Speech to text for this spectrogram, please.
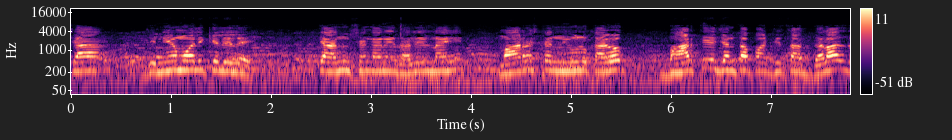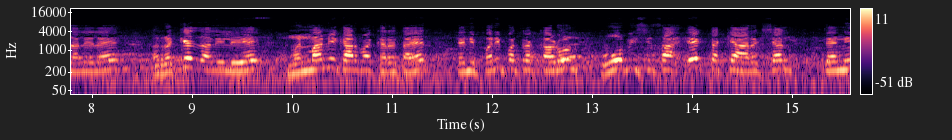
च्या जे नियमावली केलेलं आहे त्या अनुषंगाने झालेलं नाही. महाराष्ट्र निवडणूक आयोग भारतीय जनता पार्टीचा दलाल झालेला आहे रकेल झालेली आहे मनमानी कारभार करत आहेत. त्यांनी परिपत्रक काढून ओबीसीचा एक टक्के आरक्षण त्यांनी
